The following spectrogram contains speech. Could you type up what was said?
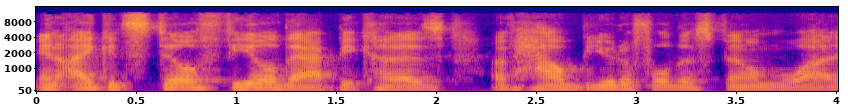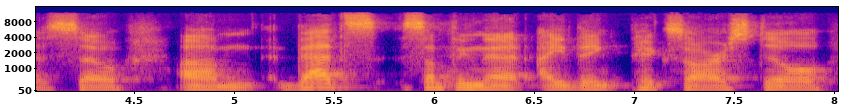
And I could still feel that because of how beautiful this film was. So um, that's something that I think Pixar still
